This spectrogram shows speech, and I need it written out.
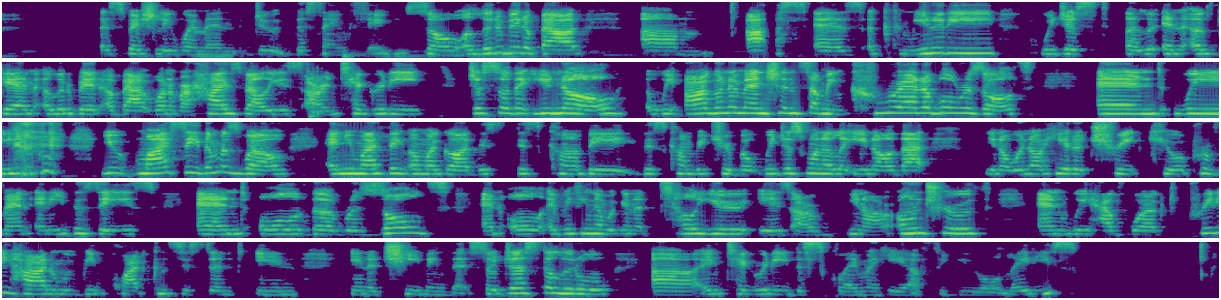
especially women, do the same thing. So a little bit about um, us as a community. We just, and again, a little bit about one of our highest values, our integrity, just so that you know, we are going to mention some incredible results and we you might see them as well and you might think oh my god this this can't be this can't be true but we just want to let you know that you know we're not here to treat cure prevent any disease and all of the results and all everything that we're going to tell you is our you know our own truth and we have worked pretty hard and we've been quite consistent in in achieving this so just a little uh, integrity disclaimer here for you all ladies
